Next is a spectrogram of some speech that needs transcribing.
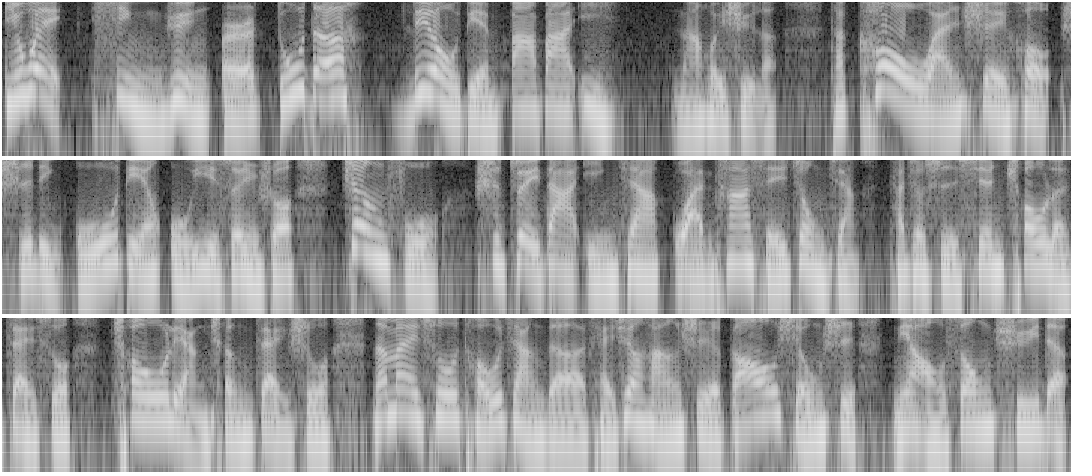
一位幸运儿独得六点八八亿拿回去了，他扣完税后实领五点五亿，所以说政府。是最大赢家，管他谁中奖，他就是先抽了再说，抽两成再说。那卖出头奖的彩券行是高雄市鸟松区的。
